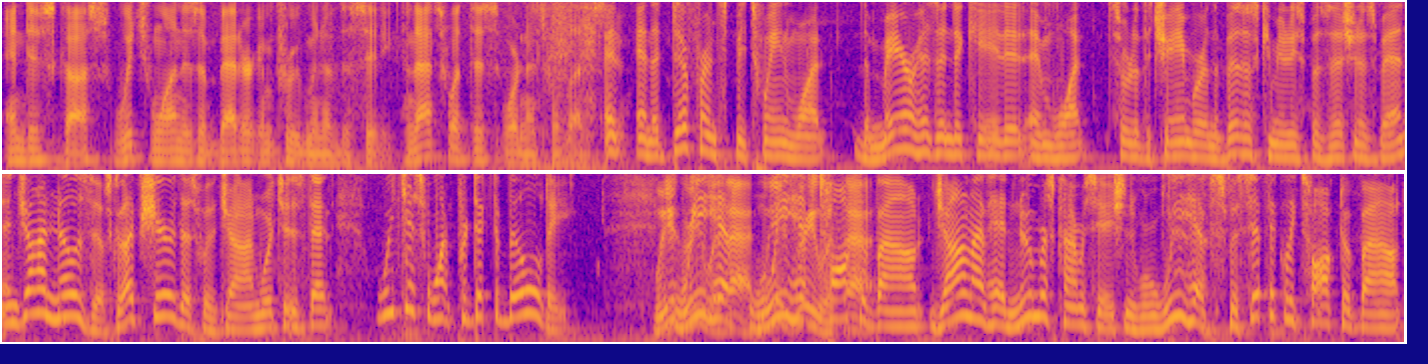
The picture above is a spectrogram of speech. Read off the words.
and discuss which one is a better improvement of the city. And that's what this ordinance would let us and, do. And the difference between what the mayor has indicated and what sort of the chamber and the business community's position has been, and John knows this because I've shared this with John, which is that we just want predictability. We agree we with have, that. We, We have talked that. about, John and I have had numerous conversations where we have specifically talked about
